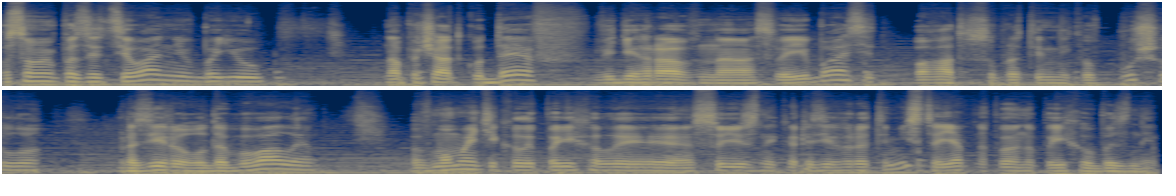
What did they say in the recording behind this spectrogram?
по самому позиціюванню в бою. На початку деф відіграв на своїй базі, багато супротивників пушило, розігрували, добивали. В моменті, коли поїхали союзники розігрувати місто, я б напевно поїхав би з ним.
